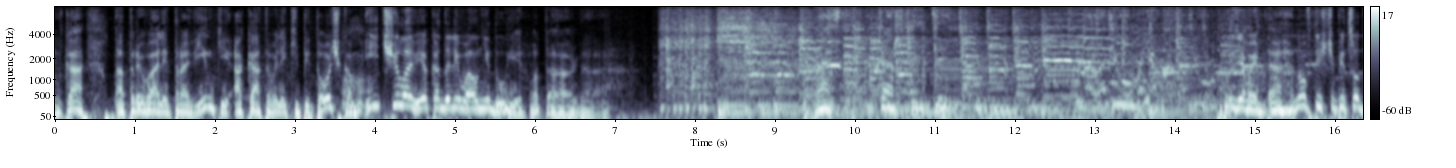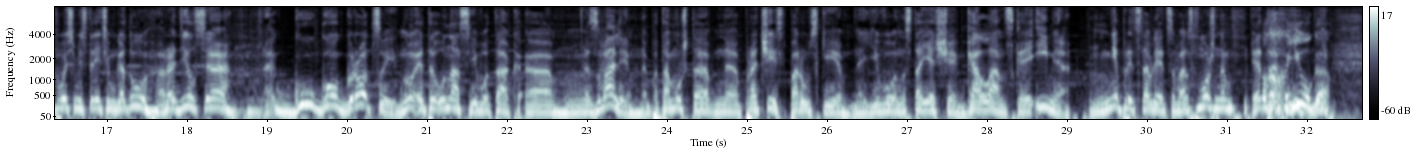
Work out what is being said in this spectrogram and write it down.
отрывали травинки, окатывали кипяточком, и человек одолевал недуги. Вот так, да. Праздник каждый день. Друзья мои, э, ну, в 1583 году родился э, Гуго Гроций. Ну, это у нас его так э, звали, потому что э, прочесть по-русски его настоящее голландское имя не представляется возможным. Это Ох, не-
